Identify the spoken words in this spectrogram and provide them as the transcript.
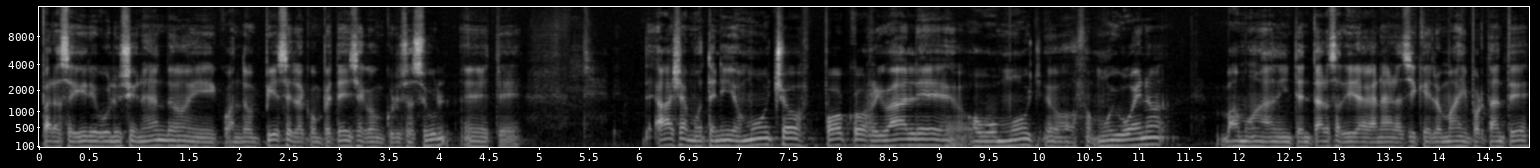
para seguir evolucionando y cuando empiece la competencia con Cruz Azul, este, hayamos tenido muchos, pocos rivales o muy, o muy buenos, vamos a intentar salir a ganar, así que lo más importante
